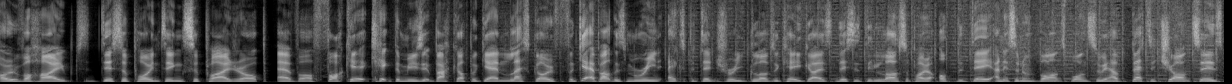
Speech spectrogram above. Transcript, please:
overhyped, disappointing supply drop ever. Fuck it, kick the music back up again, let's go. Forget about this Marine Expeditionary gloves, okay guys? This is the last supply drop of the day and it's an advanced one, so we have better chances.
